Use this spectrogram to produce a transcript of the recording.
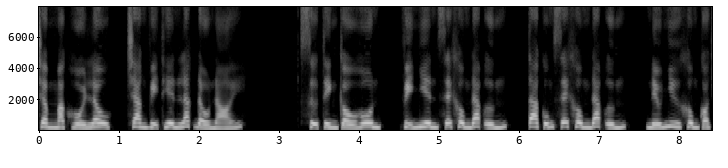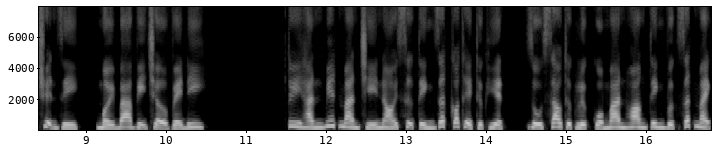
Trầm mặc hồi lâu, Trang Vị Thiên lắc đầu nói. Sự tình cầu hôn, vị nhiên sẽ không đáp ứng, ta cũng sẽ không đáp ứng, nếu như không có chuyện gì, mời ba vị trở về đi. Tuy hắn biết man trí nói sự tình rất có thể thực hiện, dù sao thực lực của man hoang tinh vực rất mạnh,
